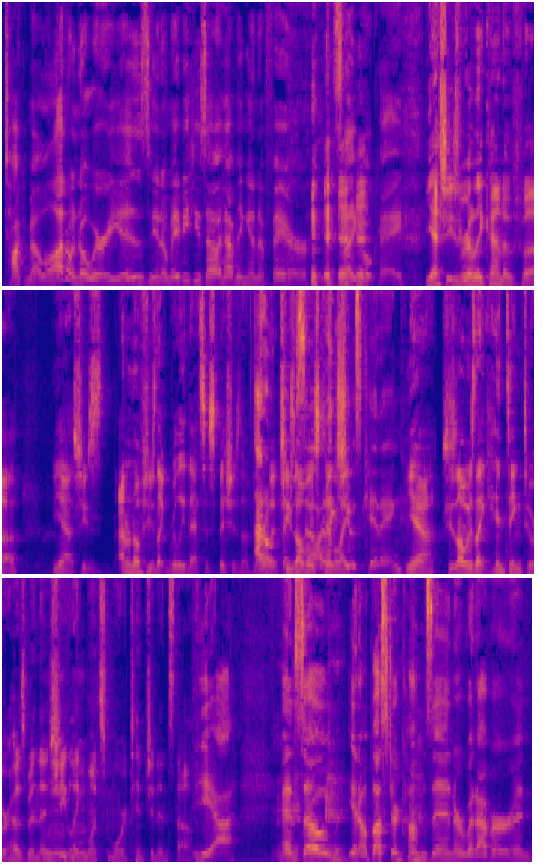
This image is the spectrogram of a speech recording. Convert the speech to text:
talking about well i don't know where he is you know maybe he's out having an affair it's like okay Yeah, she's really kind of uh yeah, she's I don't know if she's like really that suspicious of him, i don't but think she's always i kind of like she was kidding Yeah, she's always like hinting to her husband that she Mm-hmm. like wants more attention and stuff. yeah and so you know buster comes in or whatever and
